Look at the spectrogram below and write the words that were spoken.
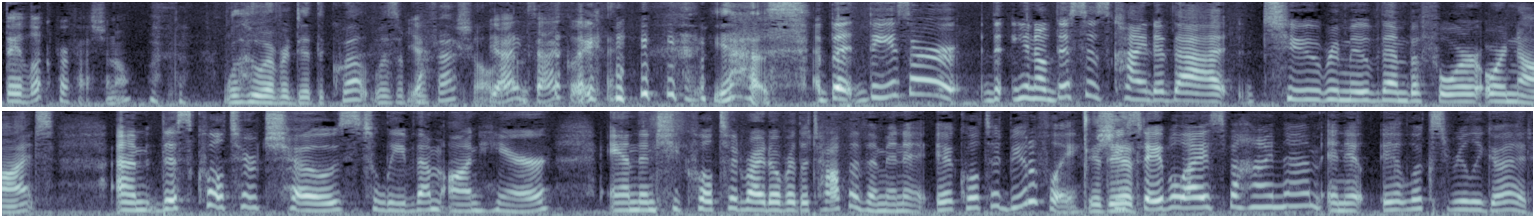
They look professional. Well, whoever did the quilt was a Yeah. professional. Yeah, exactly. yes. But these are, you know, this is kind of that to remove them before or not. Um, this quilter chose to leave them on here, and then she quilted right over the top of them, and it, it quilted beautifully. It she did. stabilized behind them, and it, it looks really good.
